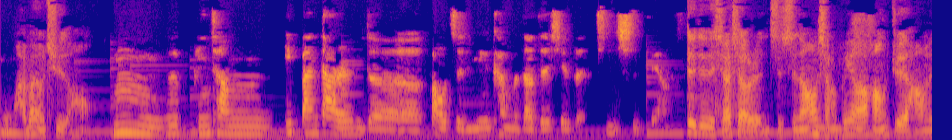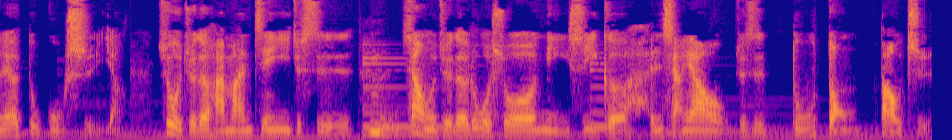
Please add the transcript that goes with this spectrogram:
故，还蛮有趣的哈。嗯，就平常一般大人的报纸里面看不到这些冷知识，这样。对对对，小小的冷知识，然后小朋友好像觉得好像在读故事一样，所以我觉得还蛮建议，就是嗯，像我觉得如果说你是一个很想要就是读懂报纸。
